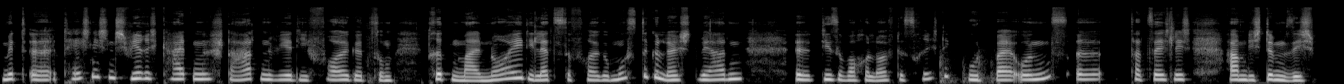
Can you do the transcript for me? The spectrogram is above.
Mit äh, technischen Schwierigkeiten starten wir die Folge zum dritten Mal neu. Die letzte Folge musste gelöscht werden. Äh, diese Woche läuft es richtig gut bei uns. Äh, tatsächlich haben die Stimmen sich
